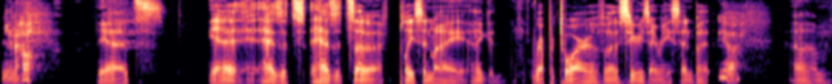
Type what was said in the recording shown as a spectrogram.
you know yeah, it's yeah, it, has its it has its uh place in my like repertoire of uh, series I race in, but yeah. um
